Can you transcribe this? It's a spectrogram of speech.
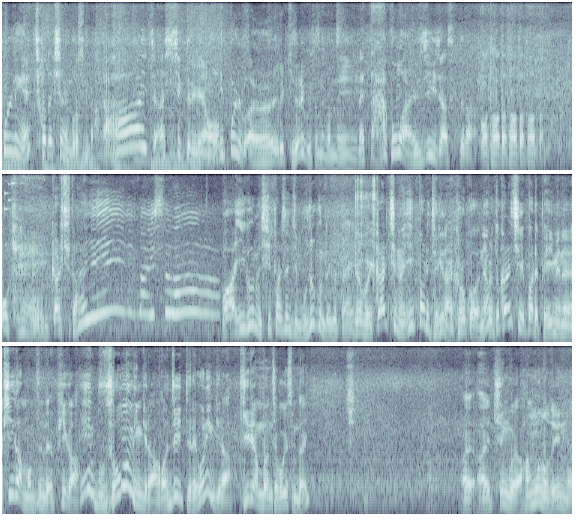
폴링에 첫 액션을 물었습니다. 아, 이 자식들이 그냥 어? 입 벌리고 어, 이렇게 기다리고 있었는 겁네. 내딱 보면 알지, 이 자식들아. 어, 다 왔다, 다 왔다, 다 왔다. 오케이, 깔치다. 이, 나이스다. 와, 이거는 18cm 무조건 되겠다. 여러분, 이 깔치는 이빨이 되게 날카롭거든요. 그래도 깔치 이빨에 베이면은 피가 안 멈춘대요, 피가. 이 무서운 놈인기라. 완전히 드래곤인기라. 길이 한번 재보겠습니다. 아이, 아이 친구야. 항문 어디 있노?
